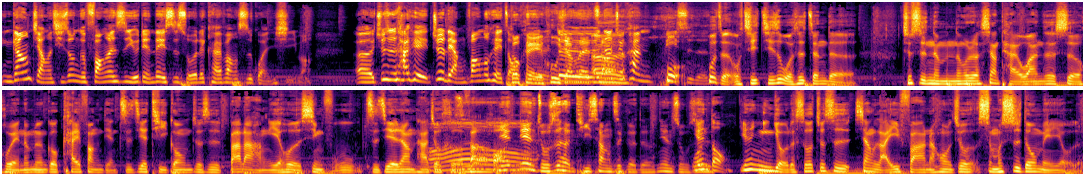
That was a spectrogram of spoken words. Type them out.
你刚刚讲的其中一个方案是有点类似所谓的开放式关系嘛。呃，就是他可以，就两方都可以找，都可以互相在，那就看彼此的。或者我其其实我是真的，就是能不能够像台湾这个社会，能不能够开放点，直接提供就是八大行业或者性服务，直接让他就合法化。念念祖是很提倡这个的，念祖是。念懂，因为你有的时候就是像来一发，然后就什么事都没有了。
